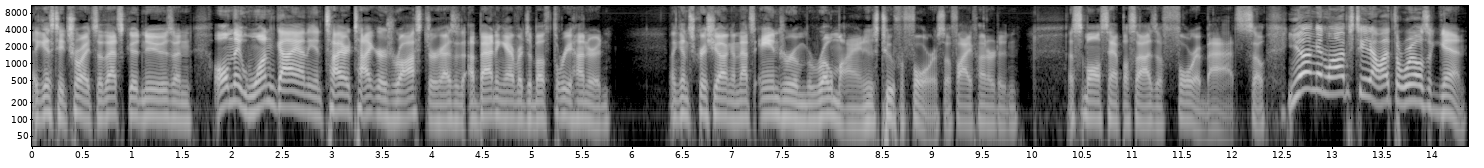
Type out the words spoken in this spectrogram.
against Detroit. So that's good news. And only one guy on the entire Tigers roster has a batting average above 300 against Chris Young, and that's Andrew Romine, who's two for four, so 500 and a small sample size of four at bats. So Young and Lobstein, I like the Royals again.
